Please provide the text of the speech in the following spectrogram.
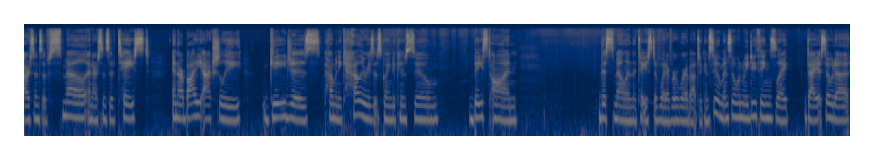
our sense of smell and our sense of taste and our body actually gauges how many calories it's going to consume based on the smell and the taste of whatever we're about to consume. And so when we do things like diet soda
